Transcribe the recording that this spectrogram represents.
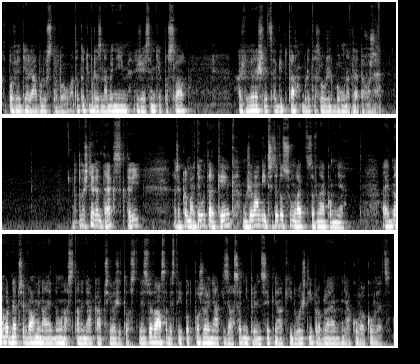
Odpověděl, já budu s tebou. A toto ti bude znamením, že jsem tě poslal. Až vyvedeš lid z Egypta, budete sloužit Bohu na této hoře. Potom ještě jeden text, který řekl Martin Luther King, může vám být 38 let, zrovna jako mě. A jednoho dne před vámi najednou nastane nějaká příležitost. Vyzve vás, abyste ji podpořili nějaký zásadní princip, nějaký důležitý problém, nějakou velkou věc.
